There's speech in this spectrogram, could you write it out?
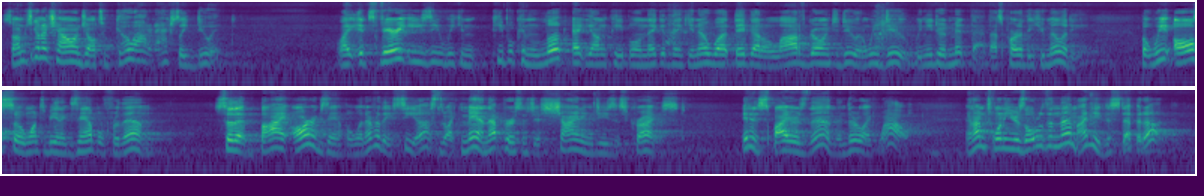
So I'm just going to challenge y'all to go out and actually do it. Like it's very easy. We can people can look at young people and they can think, you know what, they've got a lot of growing to do, and we do. We need to admit that. That's part of the humility. But we also want to be an example for them. So that by our example, whenever they see us, they're like, man, that person's just shining Jesus Christ. It inspires them, and they're like, wow, and I'm 20 years older than them, I need to step it up.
